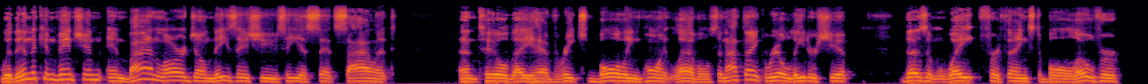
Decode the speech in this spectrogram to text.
within the convention, and by and large on these issues, he has sat silent until they have reached boiling point levels. And I think real leadership doesn't wait for things to boil over.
